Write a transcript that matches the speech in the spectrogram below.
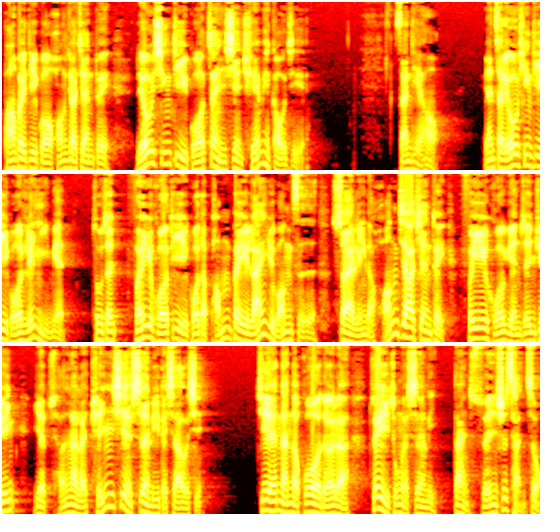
庞贝帝国皇家舰队流星帝国战线全面告捷。三天后，远在流星帝国另一面出征飞火帝国的庞贝蓝羽王子率领的皇家舰队飞火远征军也传来了全线胜利的消息，艰难的获得了最终的胜利，但损失惨重。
